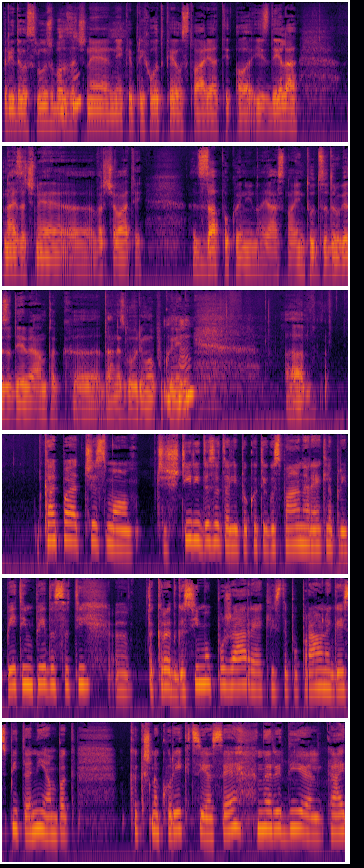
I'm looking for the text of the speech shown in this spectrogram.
pride v službo, uh -huh. začne neke prihodke ustvarjati iz dela, naj začne uh, vrčevati. Za pokojnino, jasno, in tudi za druge zadeve, ampak uh, danes govorimo o pokojnini. Uh -huh. uh, Kaj pa, če smo čez 40 ali pa kot je gospana rekla pri 55, eh, takrat gasimo požar, rekli ste popravnega izpita ni, ampak kakšna korekcija se naredi ali kaj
